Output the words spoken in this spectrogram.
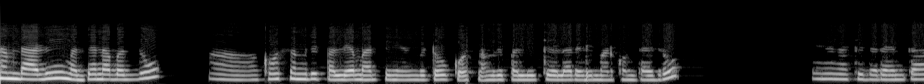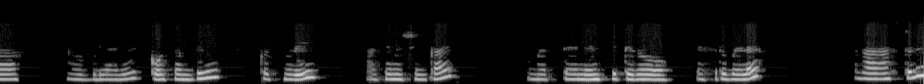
ನಮ್ ಡ್ಯಾಡಿ ಮಧ್ಯಾಹ್ನ ಬಂದು ಕೋಸಂಬರಿ ಪಲ್ಯ ಮಾಡ್ತೀನಿ ಅಂದ್ಬಿಟ್ಟು ಕೋಸಂಬರಿ ಪಲ್ಯಕ್ಕೆ ಎಲ್ಲ ರೆಡಿ ಮಾಡ್ಕೊಂತ ಇದ್ರು. ಏನೇನ್ ಹಾಕಿದ್ದಾರೆ ಅಂತ ನೋಡ್ಬಿಡಿ ಹಾಗೆ. ಕೋಸಂಬರಿ ಕೊತ್ತಂಬರಿ ಹಸಿಮೆಣಸಿನ್ಕಾಯಿ ಮತ್ತೆ ನೆನ್ಸಿಟ್ಟಿರೋ ಹೆಸರು ಬೇಳೆ ಲಾಸ್ಟಲ್ಲಿ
